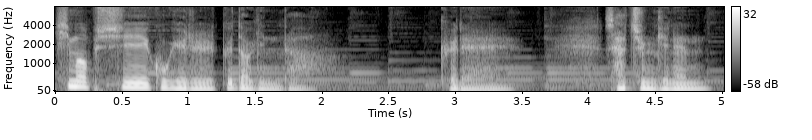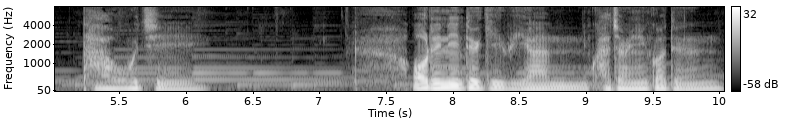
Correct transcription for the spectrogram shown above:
힘없이 고개를 끄덕인다. 그래, 사춘기는 다 오지. 어른이 되기 위한 과정이거든.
